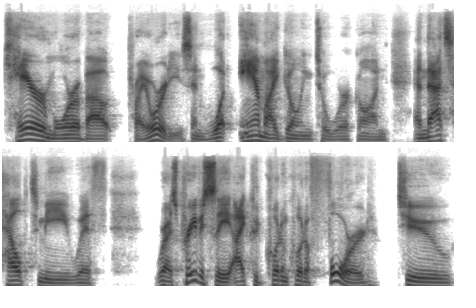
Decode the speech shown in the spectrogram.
care more about priorities and what am I going to work on? And that's helped me with, whereas previously I could quote unquote afford to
